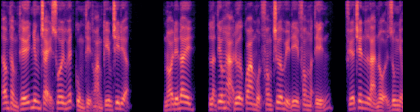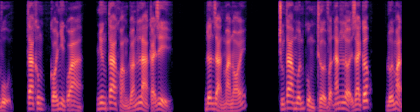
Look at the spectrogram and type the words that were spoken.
Âm thầm thế nhưng chạy xuôi huyết cùng thị hoàng kim chi địa. Nói đến đây, lận tiêu hạ đưa qua một phong chưa hủy đi phong mật tín, phía trên là nội dung nhiệm vụ, ta không có nhìn qua, nhưng ta khoảng đoán là cái gì? Đơn giản mà nói chúng ta muốn cùng thừa vận ăn lợi giai cấp, đối mặt.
